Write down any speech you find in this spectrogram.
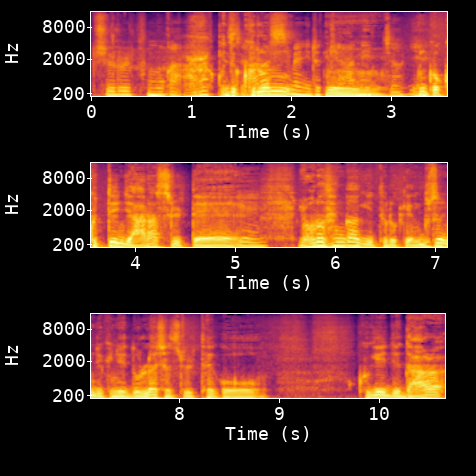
줄을 부모가 알았겠어요. 근데 그런, 알았으면 이렇게 음, 안 했죠. 예. 그러니까 그때 이제 알았을 때 예. 여러 생각이 들었겠. 무슨 이제 굉장히 놀라셨을 테고 그게 이제 나,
